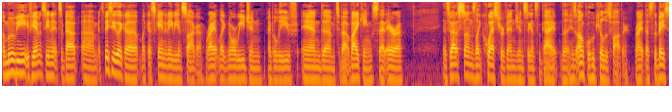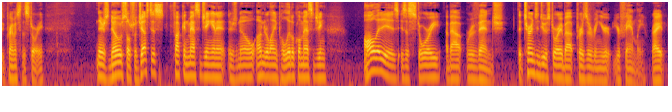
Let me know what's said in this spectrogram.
a movie. If you haven't seen it, it's about um, it's basically like a like a Scandinavian saga, right? Like Norwegian, I believe, and um, it's about Vikings that era. And it's about a son's like quest for vengeance against the guy, the, his uncle who killed his father. Right? That's the basic premise of the story. There's no social justice fucking messaging in it. There's no underlying political messaging. All it is is a story about revenge that turns into a story about preserving your your family. Right?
